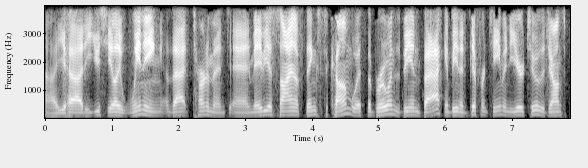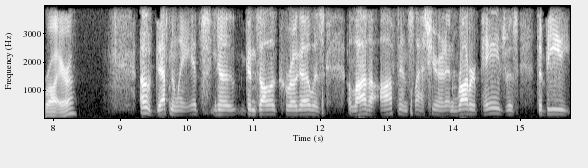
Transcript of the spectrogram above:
Uh, you had UCLA winning that tournament, and maybe a sign of things to come with the Bruins being back and being a different team in year two of the John Speraw era. Oh, definitely. It's you know Gonzalo Quiroga was a lot of the offense last year, and Robert Page was to be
